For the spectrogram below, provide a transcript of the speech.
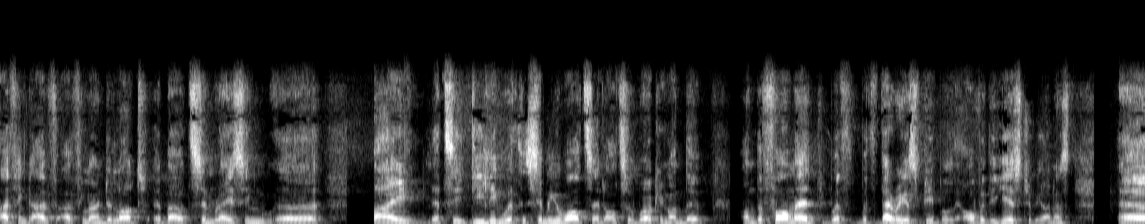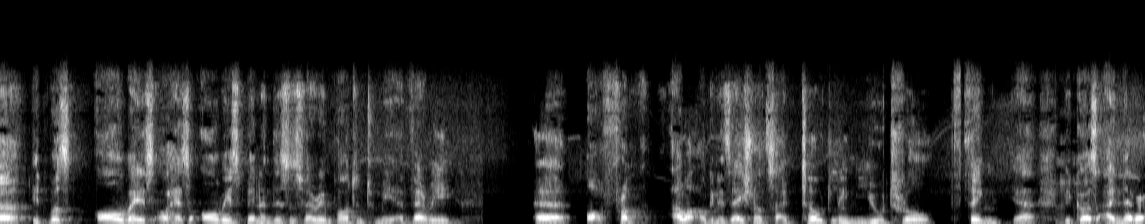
I think I've I've learned a lot about sim racing uh, by let's say dealing with the sim awards and also working on the on the format with with various people over the years. To be honest, uh, it was always or has always been, and this is very important to me, a very uh, or from our organizational side, totally neutral thing. Yeah, mm-hmm. because I never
